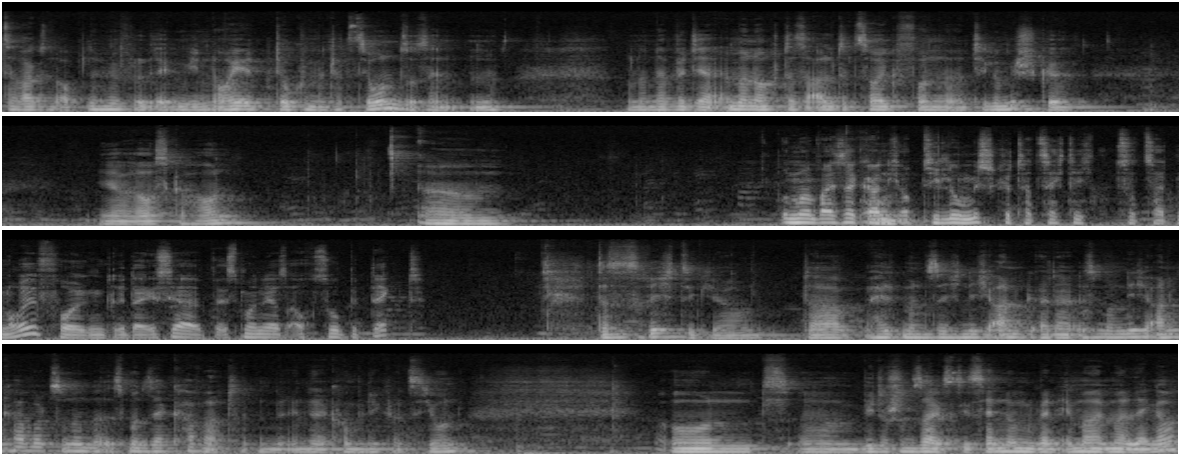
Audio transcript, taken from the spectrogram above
Zerwachs und Optenhöfel irgendwie neue Dokumentationen zu senden. Und dann wird ja immer noch das alte Zeug von äh, Thilo Mischke ja, rausgehauen. Ähm, und man weiß ja gar nicht, ob Thilo Mischke tatsächlich zurzeit neue Folgen dreht. Da ist ja, da ist man ja auch so bedeckt. Das ist richtig, ja. Da hält man sich nicht an, äh, da ist man nicht uncovered, sondern da ist man sehr covered in, in der Kommunikation. Und äh, wie du schon sagst, die Sendungen werden immer, immer länger,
